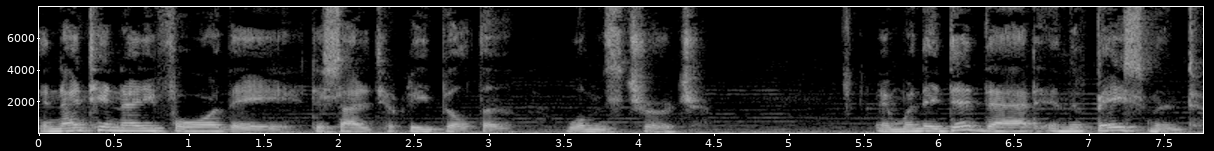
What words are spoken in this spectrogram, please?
in 1994 they decided to rebuild the women's church. And when they did that, in the basement,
